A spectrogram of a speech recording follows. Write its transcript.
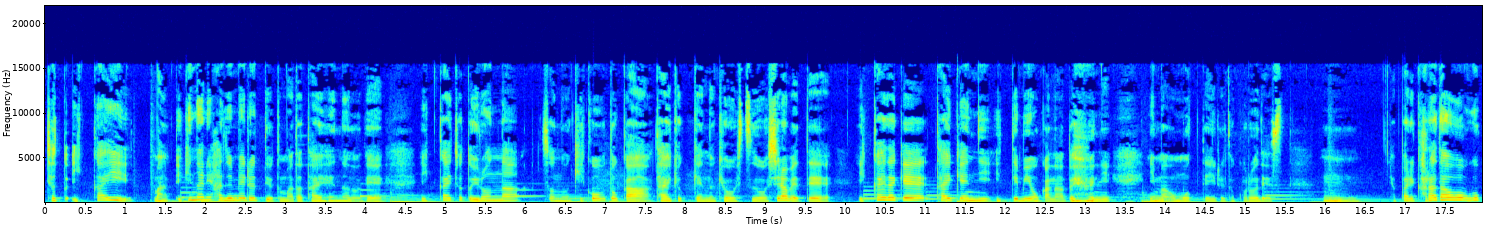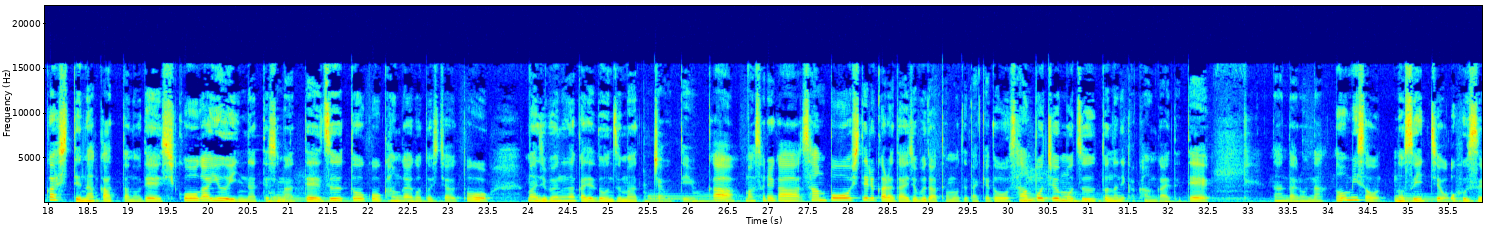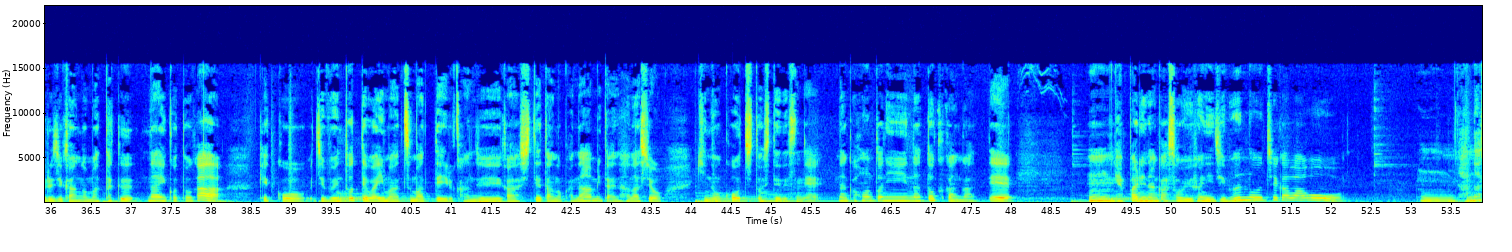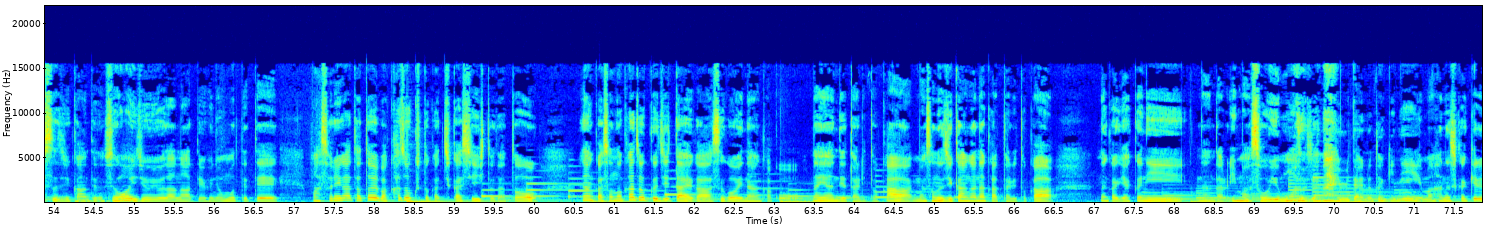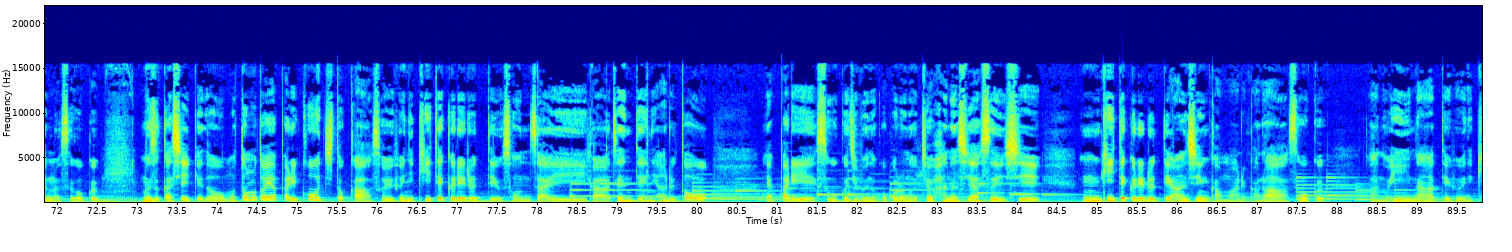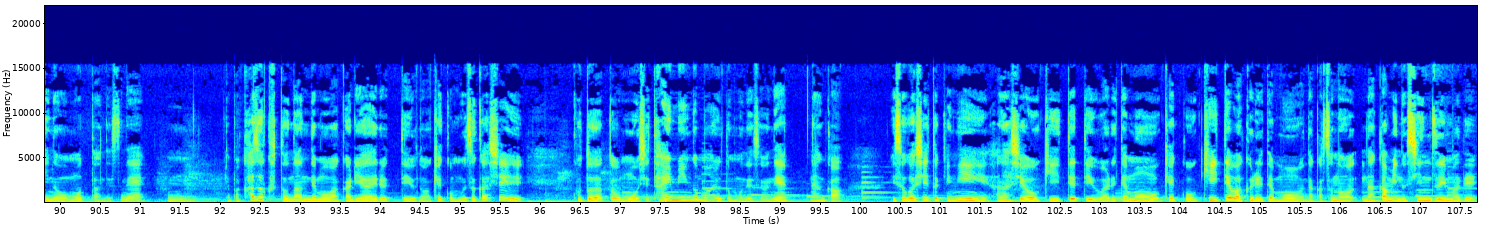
ちょっと一回、まあ、いきなり始めるっていうとまた大変なので一回ちょっといろんなその気候とか太極拳の教室を調べて一回だけ体験に行ってみようかなというふうに今思っているところです。うん、やっぱり体を動かしてなかったので思考が優位になってしまってずっとこう考え事しちゃうと、まあ、自分の中でどん詰まっちゃうっていうか、まあ、それが散歩をしてるから大丈夫だって思ってたけど散歩中もずっと何か考えてて。なんだろうな脳みそのスイッチをオフする時間が全くないことが結構自分にとっては今集まっている感じがしてたのかなみたいな話を昨日コーチとしてですね。なんか本当に納得感があってうんやっぱりなんかそういうふうに自分の内側をうん話す時間っていうのすごい重要だなっていうふうに思ってて、まあ、それが例えば家族とか近しい人だとなんかその家族自体がすごいなんかこう悩んでたりとか、まあ、その時間がなかったりとかなんか逆になんだろう今そういうモードじゃないみたいな時に、まあ、話しかけるのはすごく難しいけどもともとやっぱりコーチとかそういうふうに聞いてくれるっていう存在が前提にあるとやっぱりすごく自分の心の内を話しやすいし、うん、聞いてくれるっていう安心感もあるからすごくあのいいなっていうふうに昨日思ったんですね。うん、やっぱ家族と何でも分かり合えるっていうのは結構難しいことだと思うしタイミングもあると思うんですよね。なんか忙しい時に話を聞いてって言われても結構聞いてはくれてもなんかその中身の真髄まで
